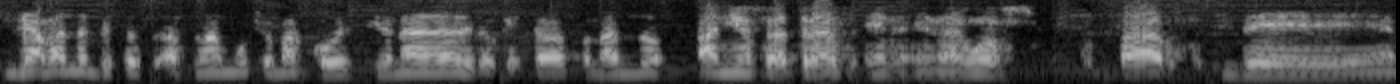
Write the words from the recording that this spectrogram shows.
y la banda empezó a sonar mucho más cohesionada de lo que estaba sonando años atrás en, algunos bars de,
